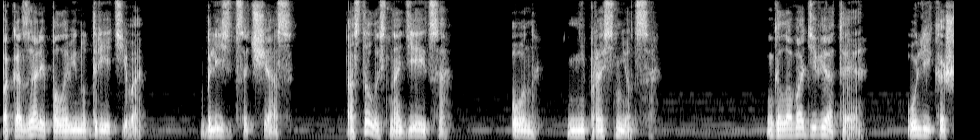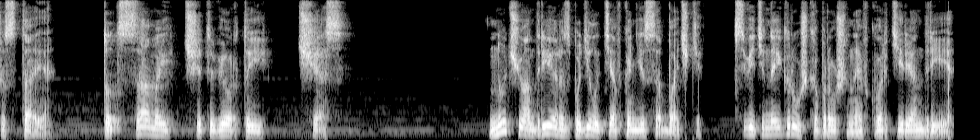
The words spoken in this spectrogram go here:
показали половину третьего – Близится час. Осталось надеяться, он не проснется. Глава девятая. Улика шестая. Тот самый четвертый час. Ночью Андрея разбудила тявканье собачки. Светина игрушка, брошенная в квартире Андрея.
